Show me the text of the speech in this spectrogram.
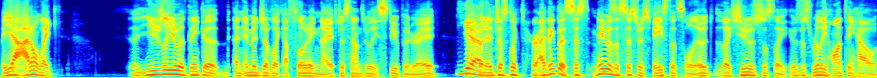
but yeah, I don't like. uh, Usually, you would think a, an image of like a floating knife just sounds really stupid, right? yeah, but it just looked her. I think the sister, maybe it was the sister's face that sold it. it would, like she was just like it was just really haunting how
